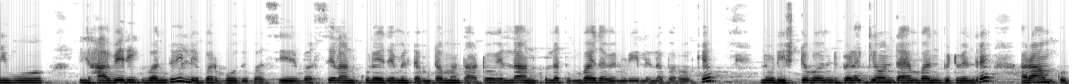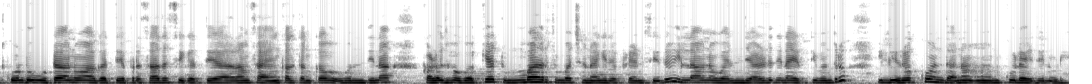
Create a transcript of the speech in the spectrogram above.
ನೀವು ಇಲ್ಲಿ ಹಾವೇರಿಗೆ ಬಂದು ಇಲ್ಲಿ ಬರ್ಬೋದು. ಬಸ್ಸಿ ಬಸ್ಸೆಲ್ಲ ಅನುಕೂಲ ಇದೆ. ಆಮೇಲೆ ಟಮ್ ಟಮ್ ಅಂತ ಆಟೋ ಎಲ್ಲ ಅನುಕೂಲ ತುಂಬ ಇದ್ದಾವೆ ನೋಡಿ ಇಲ್ಲೆಲ್ಲ ಬರೋಕ್ಕೆ ನೋಡಿ ಇಷ್ಟು ಬಂದು ಬೆಳಗ್ಗೆ ಒಂದು ಟೈಮ್ ಬಂದುಬಿಟ್ವಿ ಅಂದರೆ ಆರಾಮ್ ಕೂತ್ಕೊಂಡು ಊಟನೂ ಆಗುತ್ತೆ, ಪ್ರಸಾದ ಸಿಗುತ್ತೆ. ಆರಾಮ್ ಸಾಯಂಕಾಲ ತನಕ ಒಂದು ದಿನ ಕಳೆದು ಹೋಗೋಕ್ಕೆ ತುಂಬ ಅಂದರೆ ತುಂಬ ಚೆನ್ನಾಗಿದೆ ಫ್ರೆಂಡ್ಸ್ ಇದು. ಇಲ್ಲ ನಾವು ಒಂದು ಎರಡು ದಿನ ಇರ್ತೀವಂದರೂ ಇಲ್ಲಿ ಇರೋಕ್ಕೂ ಒಂದು ಅನ, ಅನುಕೂಲ ಇದೆ ನೋಡಿ.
